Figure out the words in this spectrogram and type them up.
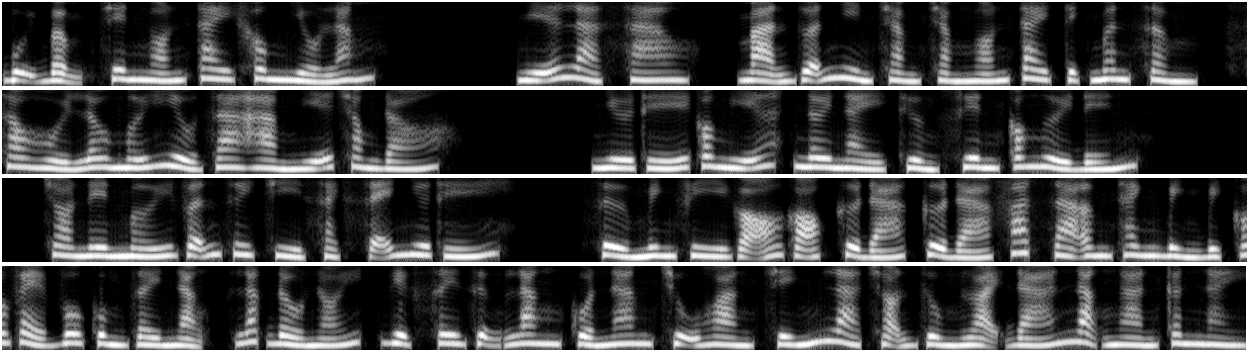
bụi bậm trên ngón tay không nhiều lắm. Nghĩa là sao? Mạn duẫn nhìn chằm chằm ngón tay tịch mân sầm, sau hồi lâu mới hiểu ra hàm nghĩa trong đó. Như thế có nghĩa, nơi này thường xuyên có người đến. Cho nên mới vẫn duy trì sạch sẽ như thế. Sử Minh Phi gõ gõ cửa đá, cửa đá phát ra âm thanh bình bịch có vẻ vô cùng dày nặng, lắc đầu nói, việc xây dựng lăng của Nam Trụ Hoàng chính là chọn dùng loại đá nặng ngàn cân này.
